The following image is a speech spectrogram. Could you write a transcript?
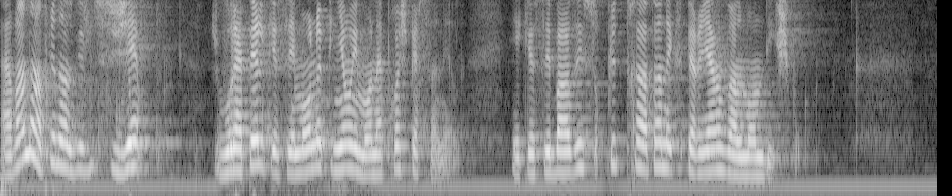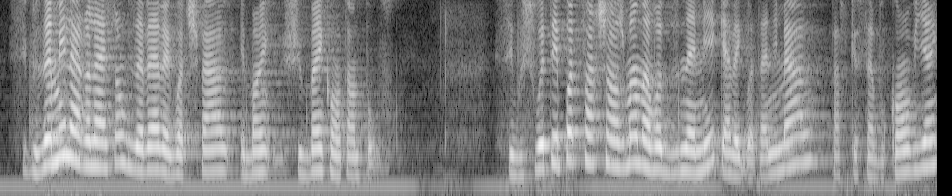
Avant d'entrer dans le vif du sujet, je vous rappelle que c'est mon opinion et mon approche personnelle, et que c'est basé sur plus de 30 ans d'expérience dans le monde des chevaux. Si vous aimez la relation que vous avez avec votre cheval, eh bien, je suis bien contente pour vous. Si vous ne souhaitez pas de faire changement dans votre dynamique avec votre animal, parce que ça vous convient,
